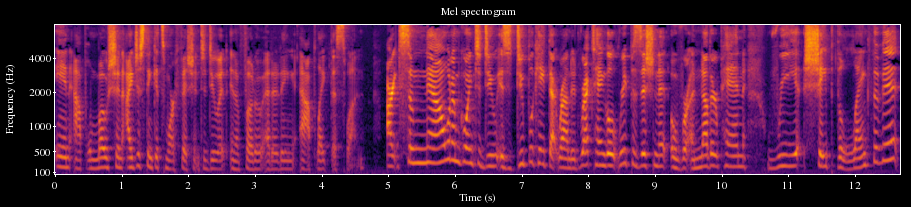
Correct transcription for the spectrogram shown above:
in Apple Motion. I just think it's more efficient to do it in a photo editing app like this one. All right, so now what I'm going to do is duplicate that rounded rectangle, reposition it over another pin, reshape the length of it,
